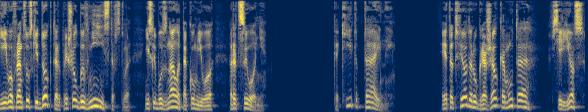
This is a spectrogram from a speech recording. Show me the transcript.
и его французский доктор пришел бы в неистовство, если бы узнал о таком его рационе. Какие-то тайны. Этот Федор угрожал кому-то всерьез.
